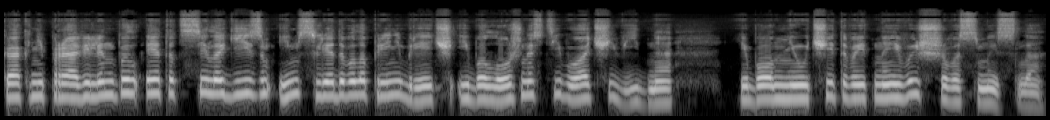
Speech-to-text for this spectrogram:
Как неправилен был этот силлогизм, им следовало пренебречь, ибо ложность его очевидна, ибо он не учитывает наивысшего смысла.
